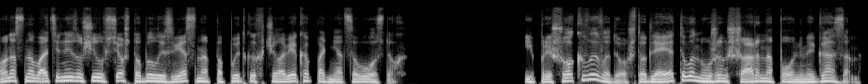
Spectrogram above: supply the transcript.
Он основательно изучил все, что было известно о попытках человека подняться в воздух. И пришел к выводу, что для этого нужен шар, наполненный газом.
